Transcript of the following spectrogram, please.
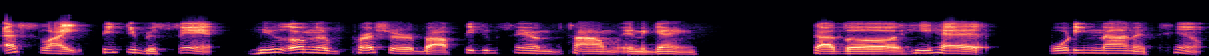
that's like fifty percent. He was under pressure about fifty percent of the time in the game. Cause uh he had forty nine attempts,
